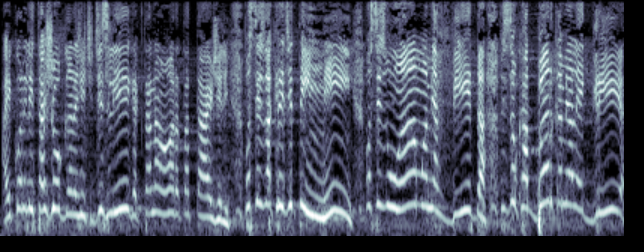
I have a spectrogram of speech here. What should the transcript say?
Aí quando ele está jogando, a gente desliga, que está na hora, está tarde. Ele, vocês não acreditam em mim, vocês não amam a minha vida, vocês estão acabando com a minha alegria.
